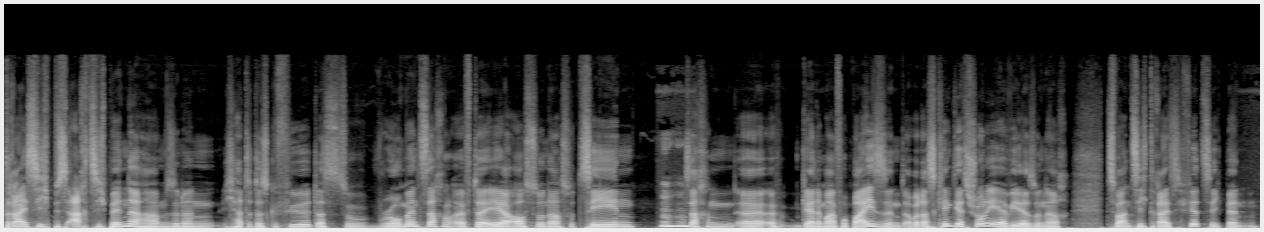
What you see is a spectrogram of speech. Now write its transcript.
30 bis 80 Bände haben, sondern ich hatte das Gefühl, dass so Romance-Sachen öfter eher auch so nach so 10 mhm. Sachen äh, gerne mal vorbei sind. Aber das klingt jetzt schon eher wieder so nach 20, 30, 40 Bänden.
